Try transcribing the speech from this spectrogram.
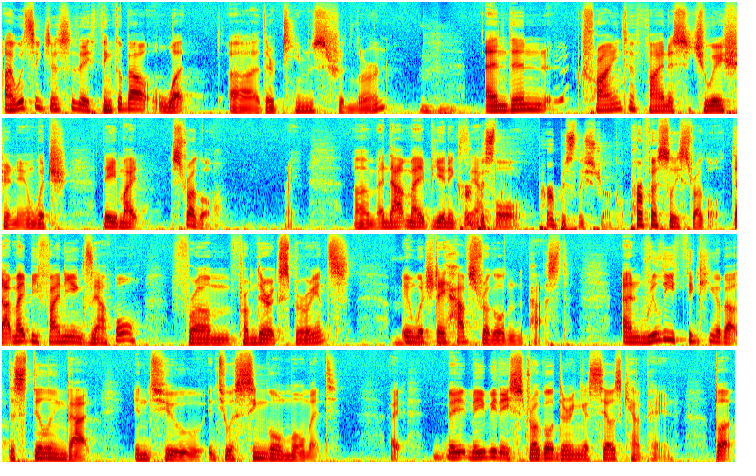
I would suggest that they think about what uh, their teams should learn, and then trying to find a situation in which they might struggle, right? um, and that might be an example purposely struggle. purposely struggle. That might be finding example from from their experience in which they have struggled in the past, and really thinking about distilling that into into a single moment. Right? Maybe they struggled during a sales campaign, but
